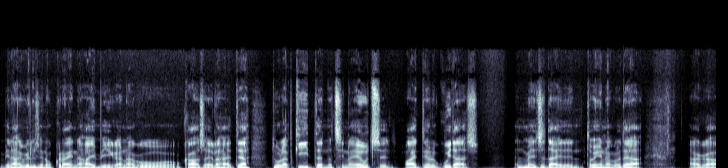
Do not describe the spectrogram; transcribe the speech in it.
mina küll siin Ukraina haibiga nagu kaasa ei lähe, et jah, tuleb kiita, et nad sinna jõudsid, vahet ei ole, kuidas et meil seda ei tohi nagu teha. aga,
